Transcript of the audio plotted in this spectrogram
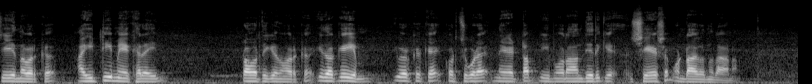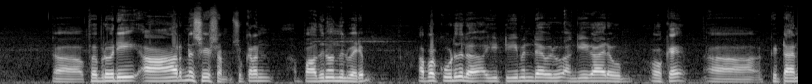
ചെയ്യുന്നവർക്ക് ഐ ടി മേഖലയിൽ പ്രവർത്തിക്കുന്നവർക്ക് ഇതൊക്കെയും ഇവർക്കൊക്കെ കുറച്ചുകൂടെ നേട്ടം ഈ മൂന്നാം തീയതിക്ക് ശേഷം ഉണ്ടാകുന്നതാണ്. ഫെബ്രുവരി ആറിന് ശേഷം ശുക്രൻ പതിനൊന്നിൽ വരും. അപ്പോൾ കൂടുതൽ ഈ ടീമിന്റെ ഒരു അംഗീകാരവും ഒക്കെ കിട്ടാൻ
